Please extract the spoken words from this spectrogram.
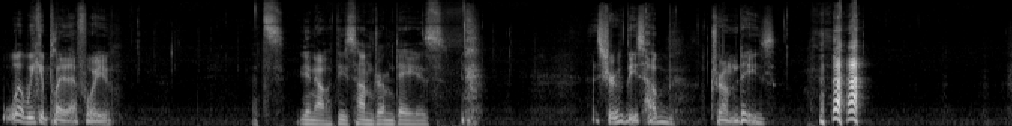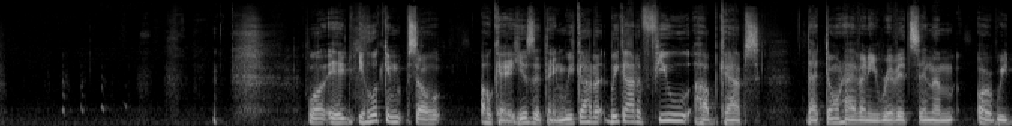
Well, we could play that for you. it's, you know, these humdrum days. That's true. These hub drum days. well, eh, you're looking. So, okay. Here's the thing. We got a, we got a few hubcaps that don't have any rivets in them, or we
